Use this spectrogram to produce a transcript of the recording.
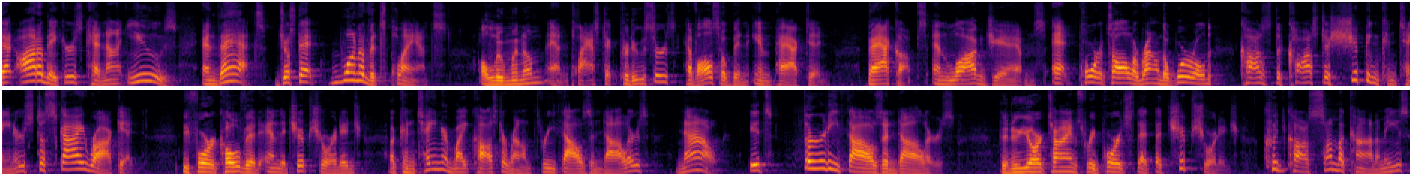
that automakers cannot use, and that's just at one of its plants. Aluminum and plastic producers have also been impacted. Backups and log jams at ports all around the world caused the cost of shipping containers to skyrocket. Before COVID and the chip shortage, a container might cost around $3,000. Now it's $30,000. The New York Times reports that the chip shortage could cause some economies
